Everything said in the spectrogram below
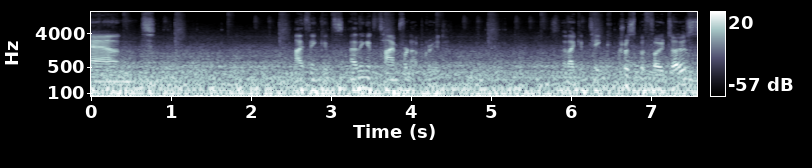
and I think it's I think it's time for an upgrade so that I can take crisper photos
